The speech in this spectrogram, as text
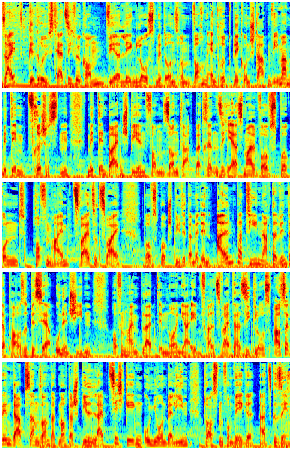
Seid gegrüßt, herzlich willkommen. Wir legen los mit unserem Wochenendrückblick und starten wie immer mit dem frischesten, mit den beiden Spielen vom Sonntag. Da trennten sich erstmal Wolfsburg und Hoffenheim 2 zu 2. Wolfsburg spielte damit in allen Partien nach der Winterpause bisher unentschieden. Hoffenheim bleibt im neuen Jahr ebenfalls weiter sieglos. Außerdem gab es am Sonntag noch das Spiel Leipzig gegen Union Berlin. Thorsten vom Wege hat's gesehen.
